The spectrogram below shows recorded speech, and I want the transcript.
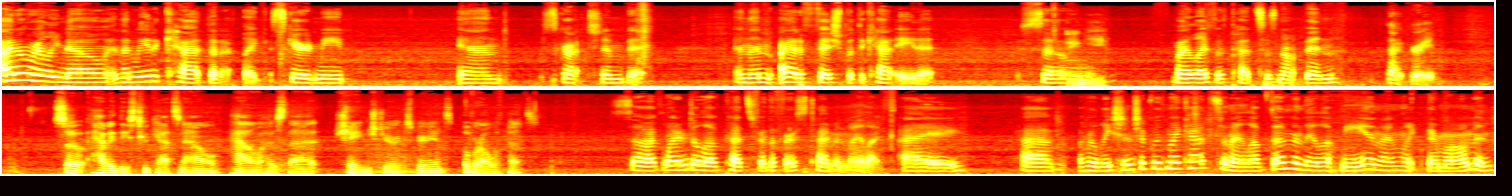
I don't really know. And then we had a cat that, like, scared me and scratched and bit. And then I had a fish, but the cat ate it. So, Dingy. my life with pets has not been that great. So, having these two cats now, how has that changed your experience overall with pets? So I've learned to love pets for the first time in my life. I have a relationship with my cats and I love them and they love me and I'm like their mom and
